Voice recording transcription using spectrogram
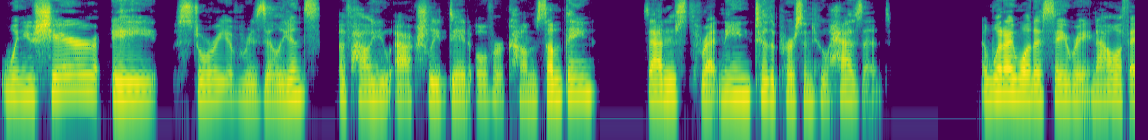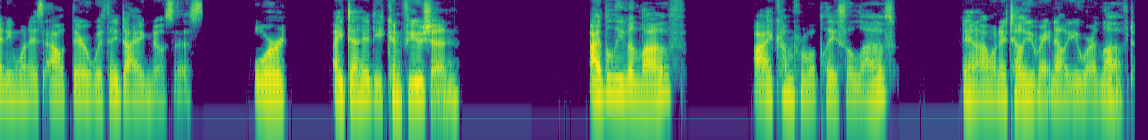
when you share a story of resilience of how you actually did overcome something, that is threatening to the person who hasn't. And what I want to say right now, if anyone is out there with a diagnosis or identity confusion, I believe in love. I come from a place of love. And I want to tell you right now, you are loved.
